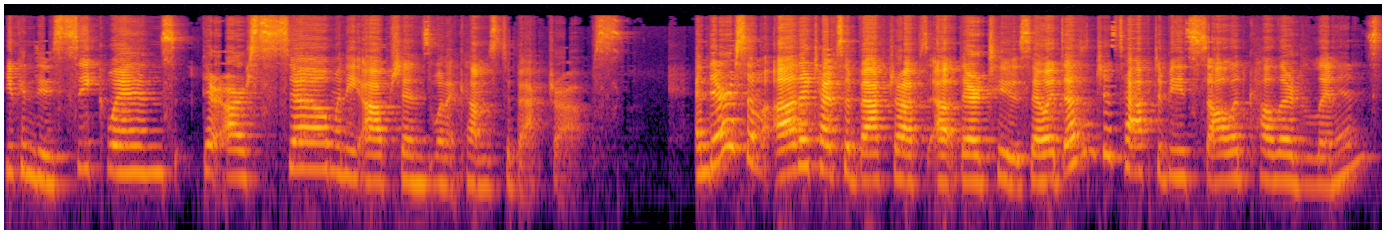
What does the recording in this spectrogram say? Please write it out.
You can do sequins. There are so many options when it comes to backdrops. And there are some other types of backdrops out there too. So it doesn't just have to be solid colored linens.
